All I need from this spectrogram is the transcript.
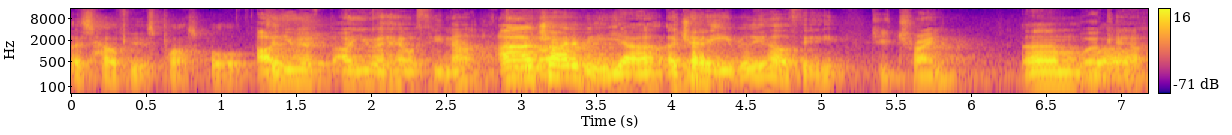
as healthy as possible. Are To- you a, are you a healthy nut? Do I you try like- to be. Yeah, I try Yeah. to eat really healthy. Do you train? Um, Work well, out?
